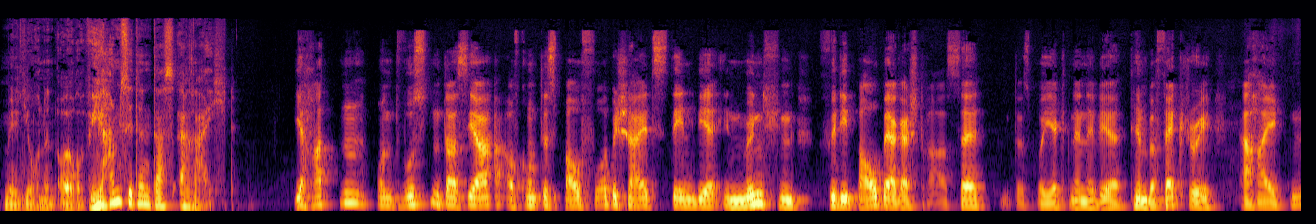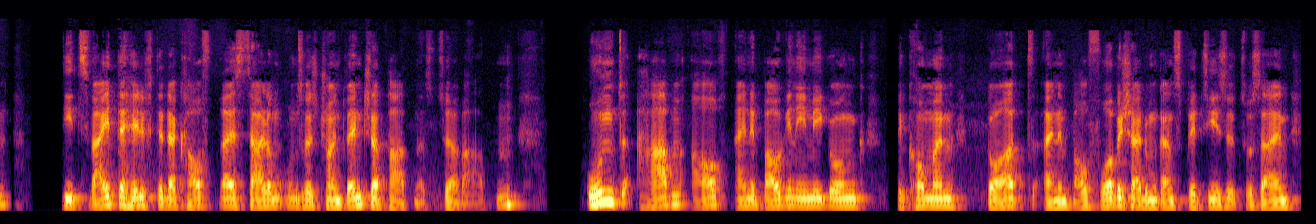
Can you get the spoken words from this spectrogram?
Millionen Euro. Wie haben Sie denn das erreicht? Wir hatten und wussten das ja aufgrund des Bauvorbescheids, den wir in München für die Bauberger Straße, das Projekt nennen wir Timber Factory, erhalten, die zweite Hälfte der Kaufpreiszahlung unseres Joint Venture Partners zu erwarten und haben auch eine Baugenehmigung bekommen, dort einen Bauvorbescheid, um ganz präzise zu sein,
